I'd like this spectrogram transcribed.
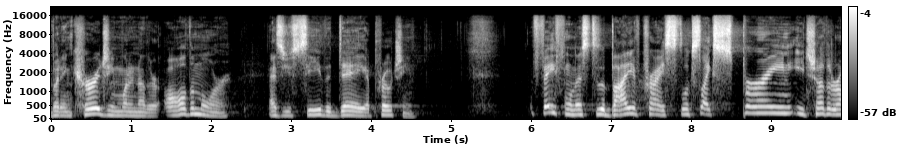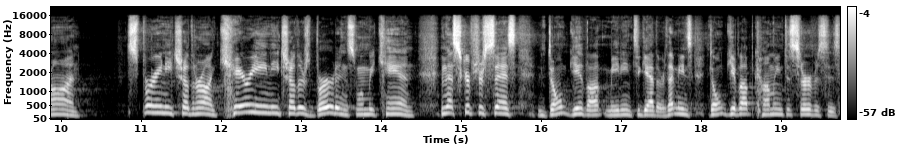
but encouraging one another all the more as you see the day approaching. Faithfulness to the body of Christ looks like spurring each other on, spurring each other on, carrying each other's burdens when we can. And that scripture says, don't give up meeting together. That means don't give up coming to services.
